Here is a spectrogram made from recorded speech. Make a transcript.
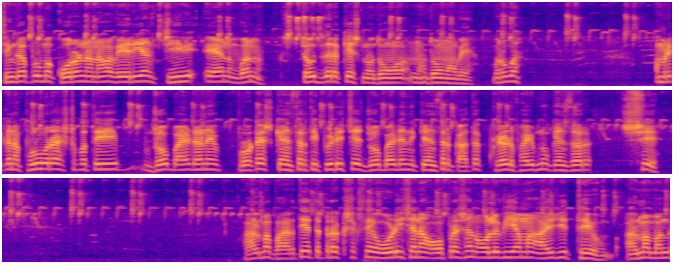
સિંગાપુરમાં કોરોના નવા વેરિયન્ટ જી એન વન ચૌદ હજાર કેસ નોંધવા નોંધવામાં આવ્યા. બરાબર? અમેરિકાના પૂર્વ રાષ્ટ્રપતિ જો બાઇડને પ્રોટેસ્ટ કેન્સરથી પીડિત છે, જો બાઇડનને કેન્સર ઘાતક ગ્રેડ ફાઇવનું કેન્સર છે. હાલમાં ભારતીય તટરક્ષક ઓડિશાના ઓપરેશન ઓલિવિયામાં આયોજિત થયો. હાલમાં બંગ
